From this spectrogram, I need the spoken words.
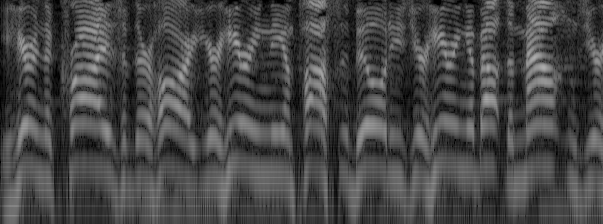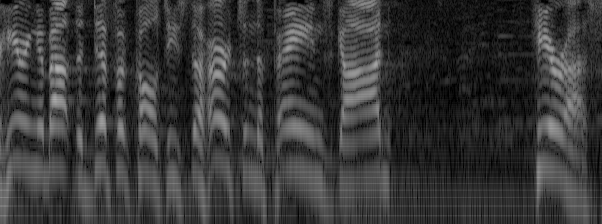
You're hearing the cries of their heart. You're hearing the impossibilities. You're hearing about the mountains. You're hearing about the difficulties, the hurts, and the pains, God. Hear us.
